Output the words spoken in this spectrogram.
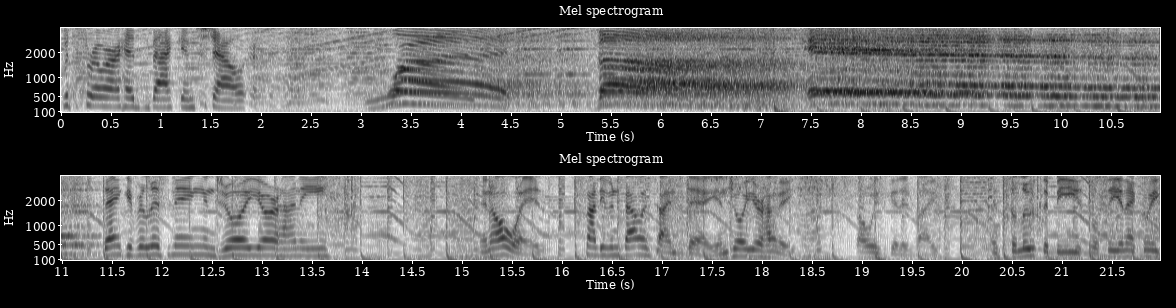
but throw our heads back and shout, What the? Thank you for listening. Enjoy your honey. And always, it's not even Valentine's Day. Enjoy your honey. It's always good advice. And salute the bees. We'll see you next week.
